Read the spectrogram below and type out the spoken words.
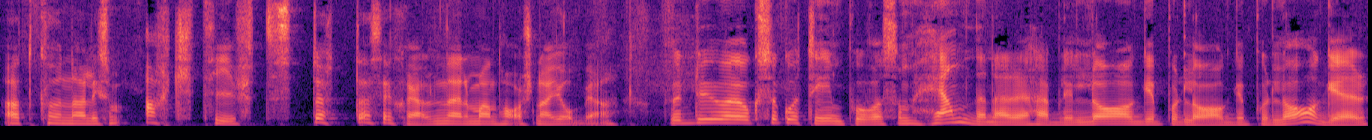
Att kunna liksom aktivt stötta sig själv när man har såna jobbiga... För du har också gått in på vad som händer när det här blir lager på lager på lager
